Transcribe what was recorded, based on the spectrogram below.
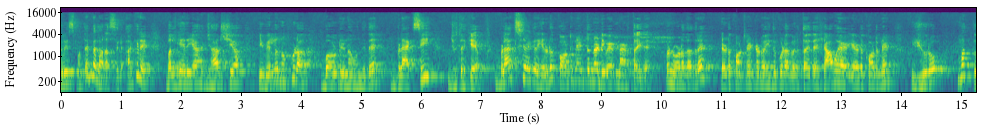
ಗ್ರೀಸ್ ಮತ್ತು ಬೆಲಾರಸ್ ಇಲ್ಲಿ. ಹಾಗೆಯೇ ಬಲ್ಗೇರಿಯಾ ಜಾರ್ಜಿಯಾ ಇವೆಲ್ಲನೂ ಕೂಡ ಬೌಂಡ್ರಿನ ಹೊಂದಿದೆ. ಬ್ಲ್ಯಾಕ್ ಸಿ ಜೊತೆಗೆ ಬ್ಲ್ಯಾಕ್ ಸಿ ಆಗಿರೋ ಎರಡು ಕಾಂಟಿನೆಂಟನ್ನು ಡಿವೈಡ್ ಮಾಡ್ತಾ ಇದೆ. ನೋಡೋದಾದರೆ ಎರಡು ಕಾಂಟಿನೆಂಟ್ ನಡುವೆ ಇದು ಕೂಡ ಬರ್ತಾ ಇದೆ. ಯಾವ ಎರಡು ಕಾಂಟಿನೆಂಟ್ ಯುರೋಪ್ ಮತ್ತು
